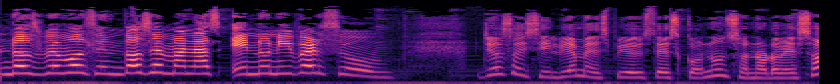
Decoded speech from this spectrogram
nos vemos en dos semanas en Universum. Yo soy Silvia, me despido de ustedes con un sonoro beso.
